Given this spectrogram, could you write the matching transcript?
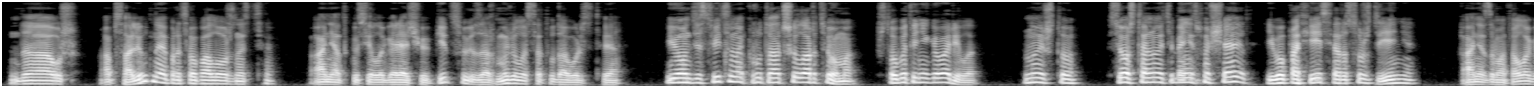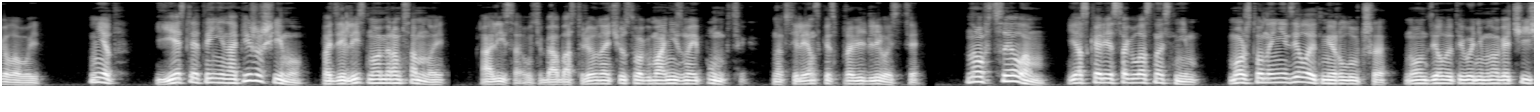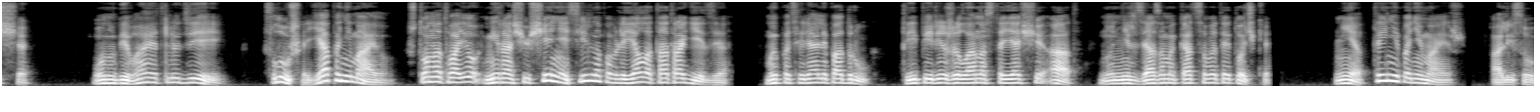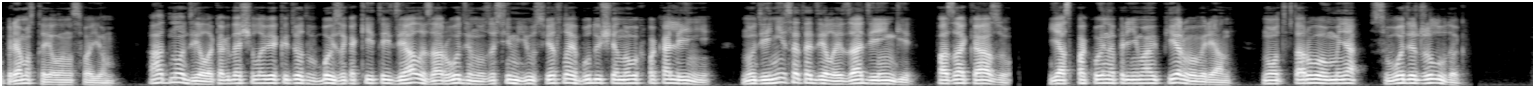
Да уж, абсолютная противоположность. Аня откусила горячую пиццу и зажмурилась от удовольствия. И он действительно круто отшил Артема, что бы ты ни говорила. Ну и что, все остальное тебя не смущает? Его профессия, рассуждения?» Аня замотала головой. «Нет, если ты не напишешь ему, поделись номером со мной. Алиса, у тебя обостренное чувство гуманизма и пунктик на вселенской справедливости. Но в целом, я скорее согласна с ним. Может, он и не делает мир лучше, но он делает его немного чище. Он убивает людей. Слушай, я понимаю, что на твое мироощущение сильно повлияла та трагедия. Мы потеряли подруг. Ты пережила настоящий ад, но нельзя замыкаться в этой точке. Нет, ты не понимаешь. Алиса упрямо стояла на своем. Одно дело, когда человек идет в бой за какие-то идеалы, за родину, за семью, светлое будущее новых поколений. Но Денис это делает за деньги, по заказу. Я спокойно принимаю первый вариант, но от второго у меня сводит желудок.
